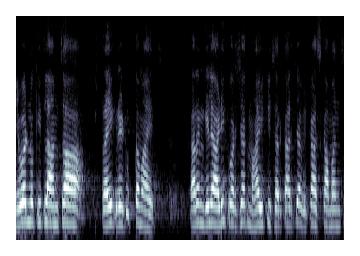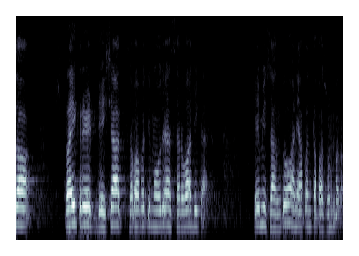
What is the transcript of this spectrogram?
निवडणुकीतला आमचा स्ट्राईक रेट उत्तम आहेच. कारण गेल्या अडीच वर्षात महायुती सरकारच्या विकास कामांचा स्ट्राईक रेट देशात सभापती महोदया सर्वाधिक आहे. हे मी सांगतो आणि आपण तपासून बघा.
